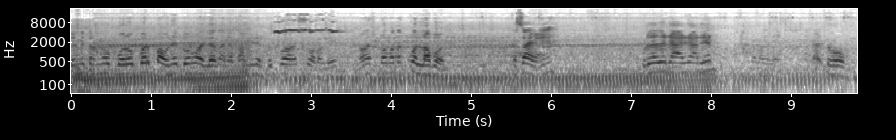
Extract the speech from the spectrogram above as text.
तर मित्रांनो बरोबर पावणे दोन वाजल्यात आणि आता आम्ही गणपती सोडवले नॉन स्टॉप आता कोल्हापूर. कसं आहे कुठे जायचं आर्यन? आर्यन home.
